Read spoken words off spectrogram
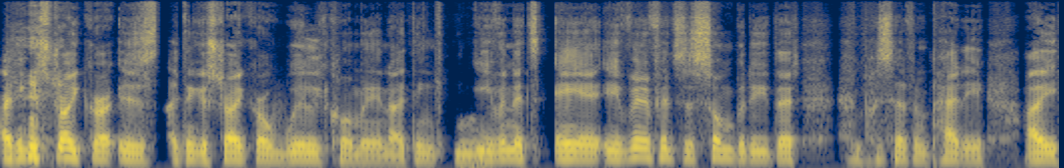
I think a striker is. I think a striker will come in. I think Mm. even it's a, even if it's a somebody that myself and Paddy. I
